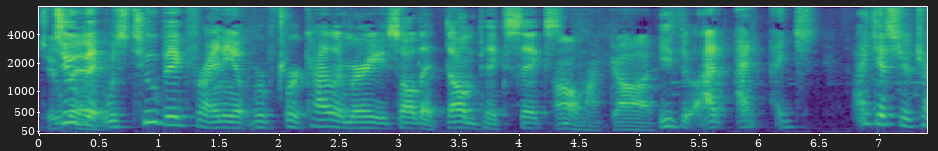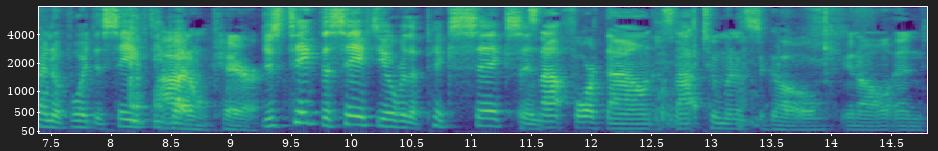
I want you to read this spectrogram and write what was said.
Too, too big. Was too big for any of for Kyler Murray. You saw that dumb pick six. Oh my god. He threw, I I I I guess you're trying to avoid the safety, but I don't care. just take the safety over the pick six. It's and not fourth down. It's not two minutes to go. You know, and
